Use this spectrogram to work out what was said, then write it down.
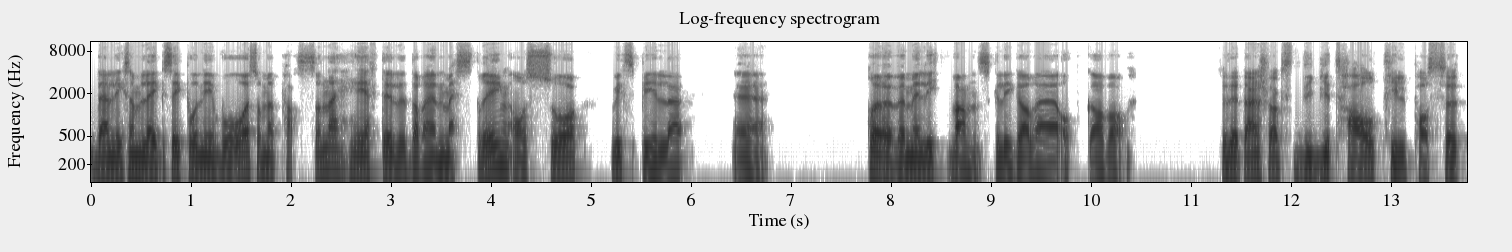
den liksom legger seg på nivået som er passende, helt til det er en mestring, og så vil spillet eh, prøve med litt vanskeligere oppgaver. Så dette er en slags digital tilpasset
